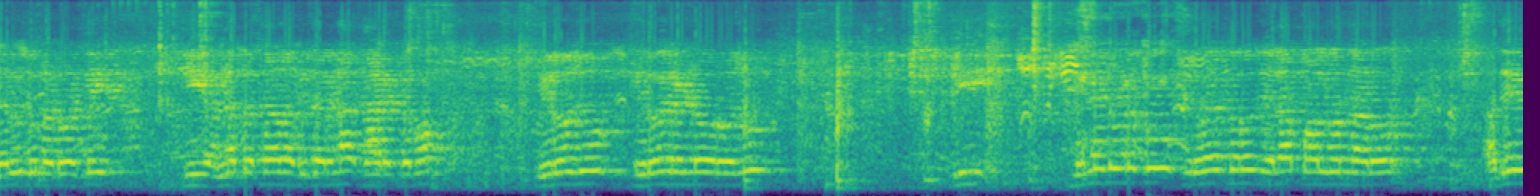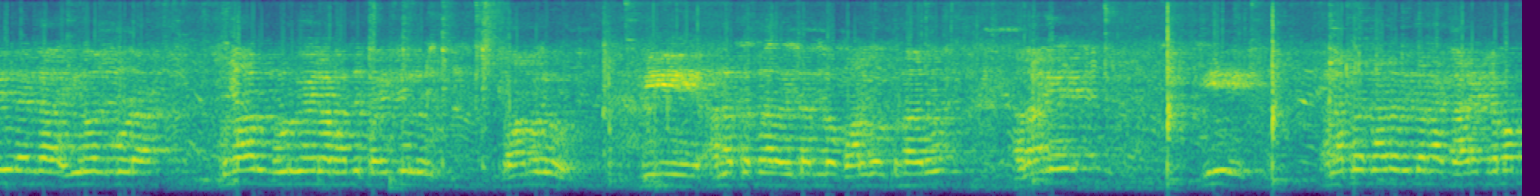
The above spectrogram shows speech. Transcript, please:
జరుగుతున్నటువంటి ఈ అన్నప్రసాద వితరణ కార్యక్రమం. ఈరోజు ఇరవై రెండవ రోజు. ఈ నిన్నటి వరకు ఇరవై ఒక్క రోజు ఎలా పాల్గొన్నారో అదేవిధంగా ఈరోజు కూడా సుమారు మూడు వేల మంది పైసలు స్వాములు ఈ అన్నప్రసాద వితరణలో పాల్గొంటున్నారు. అలాగే ఈ అన్నప్రసాద వితరణ కార్యక్రమం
